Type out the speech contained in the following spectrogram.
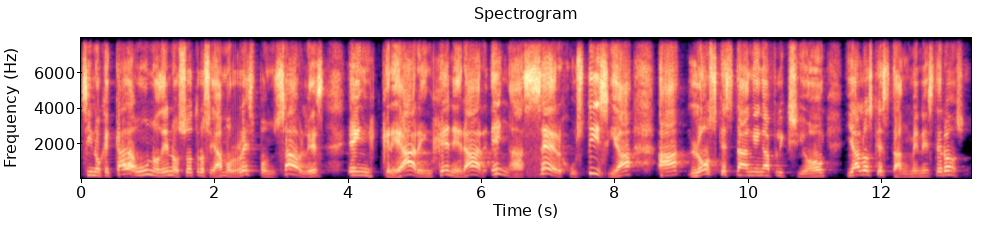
sino que cada uno de nosotros seamos responsables en crear, en generar, en hacer justicia a los que están en aflicción y a los que están menesterosos.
